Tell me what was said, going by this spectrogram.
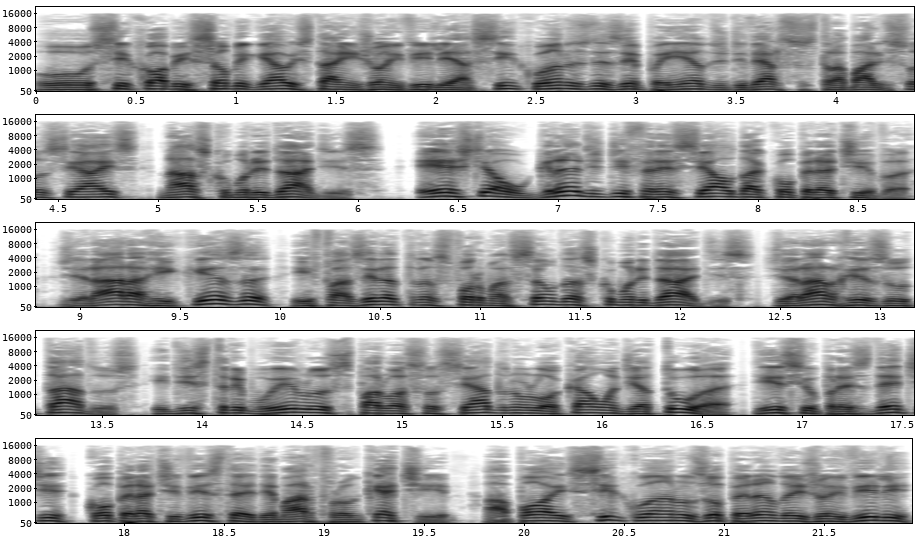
o Cicobi São Miguel está em Joinville há cinco anos desempenhando diversos trabalhos sociais nas comunidades. Este é o grande diferencial da cooperativa: gerar a riqueza e fazer a transformação das comunidades, gerar resultados e distribuí-los para o associado no local onde atua, disse o presidente cooperativista Edemar Fronchetti. Após cinco anos operando em Joinville,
